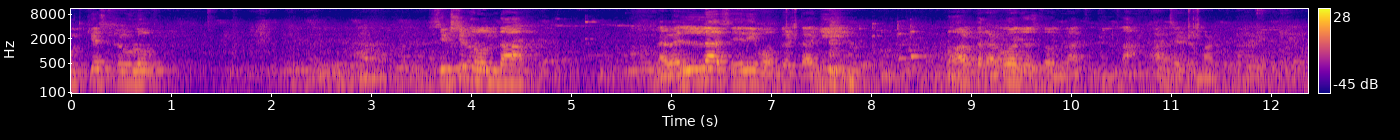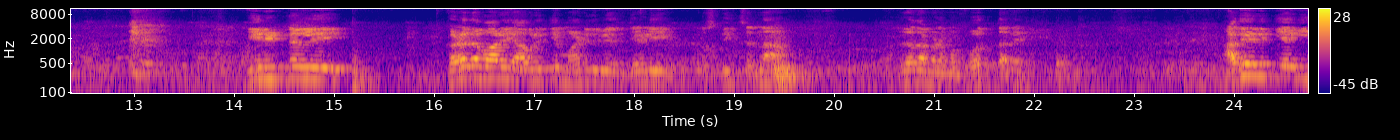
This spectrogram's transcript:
ಮುಖ್ಯಸ್ಥರುಗಳು, ಶಿಕ್ಷಕರಿಂದ ನಾವೆಲ್ಲ ಸೇರಿ ಒಗ್ಗಟ್ಟಾಗಿ ಭಾರತ ಗಣರಾಜ್ಯೋತ್ಸವದ ಆಚರಣೆಯನ್ನ ಆಚರಣೆ ಮಾಡ್ತೀವಿ. ಈ ನಿಟ್ಟಿನಲ್ಲಿ ಕಳೆದ ಬಾರಿ ಯಾವ ರೀತಿ ಮಾಡಿದ್ವಿ ಅಂತೇಳಿ ಸ್ಪೀಚನ್ನು ಸುಜಾತಾ ಮೇಡಮ್ ಅವರು ಓದ್ತಾರೆ. ಅದೇ ರೀತಿಯಾಗಿ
